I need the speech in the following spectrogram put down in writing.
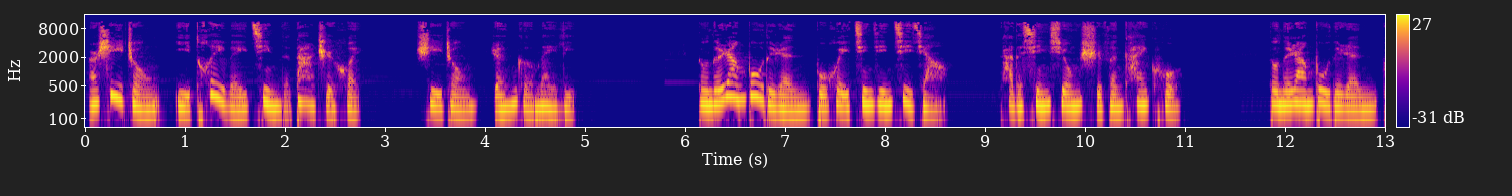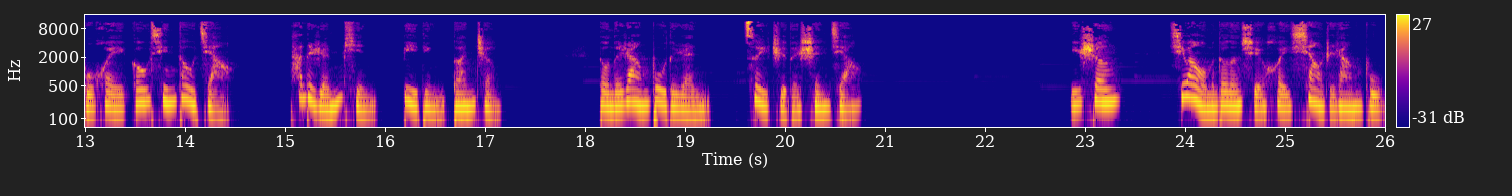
而是一种以退为进的大智慧，是一种人格魅力。懂得让步的人不会斤斤计较，他的心胸十分开阔；懂得让步的人不会勾心斗角，他的人品必定端正。懂得让步的人最值得深交。余生，希望我们都能学会笑着让步，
